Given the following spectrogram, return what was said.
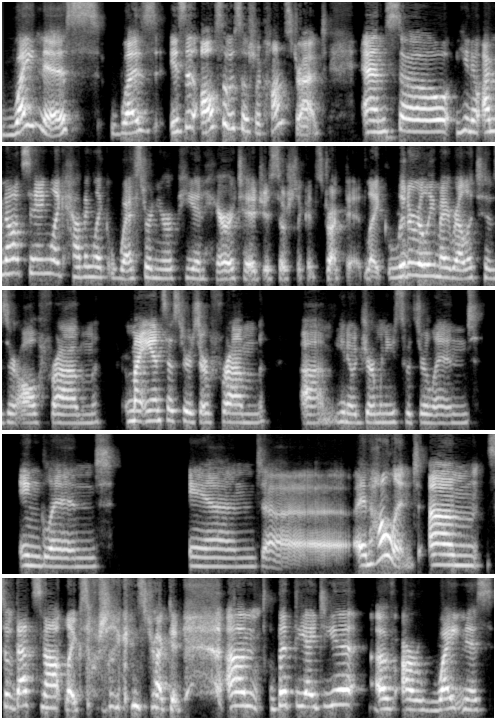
whiteness was is it also a social construct? And so you know i'm not saying like having like western european heritage is socially constructed. Like literally my relatives are all from my ancestors are from um, you know germany switzerland england and uh, and Holland. Um, so that's not like socially constructed. Um, but the idea of our whiteness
